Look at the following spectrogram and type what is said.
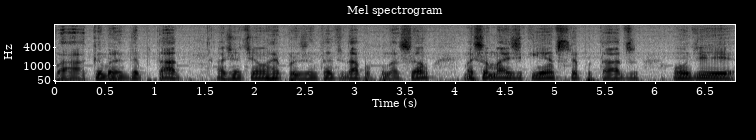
para a Câmara de Deputados, a gente é um representante da população, mas são mais de 500 deputados, onde,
